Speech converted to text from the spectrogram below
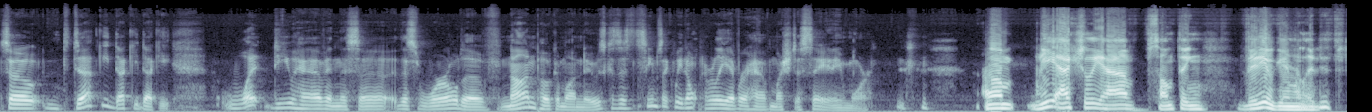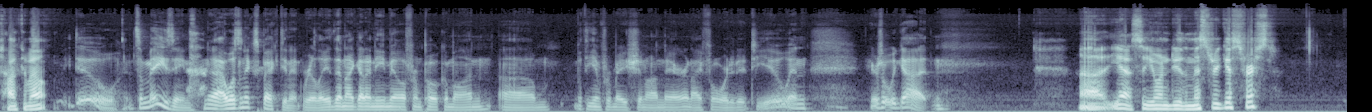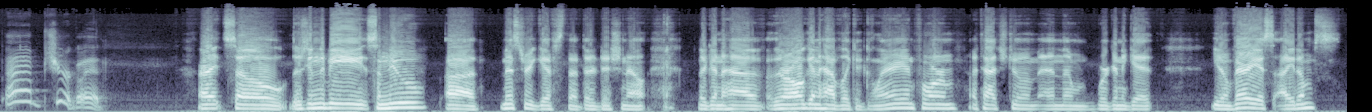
So, Ducky, Ducky, Ducky, what do you have in this uh, this world of non Pokemon news? Because it seems like we don't really ever have much to say anymore. Um, we actually have something video game related to talk about. Do. It's amazing. Yeah, I wasn't expecting it really. Then I got an email from Pokemon um, with the information on there, and I forwarded it to you. And here's what we got. Uh, yeah. So you want to do the mystery gifts first? Uh, sure, go ahead. All right. So there's going to be some new uh, mystery gifts that they're dishing out. They're going to have. They're all going to have like a Galarian form attached to them, and then we're going to get, you know, various items.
